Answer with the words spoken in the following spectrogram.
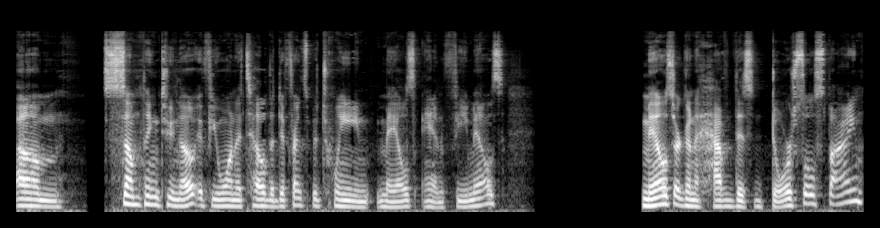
Um, something to note if you want to tell the difference between males and females. Males are going to have this dorsal spine.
